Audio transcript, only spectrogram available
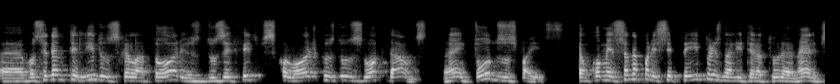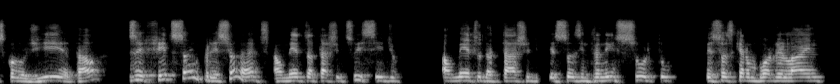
é, você deve ter lido os relatórios dos efeitos psicológicos dos lockdowns, né, em todos os países. Então, começando a aparecer papers na literatura né, de psicologia e tal, os efeitos são impressionantes. Aumento da taxa de suicídio, aumento da taxa de pessoas entrando em surto, pessoas que eram borderline,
